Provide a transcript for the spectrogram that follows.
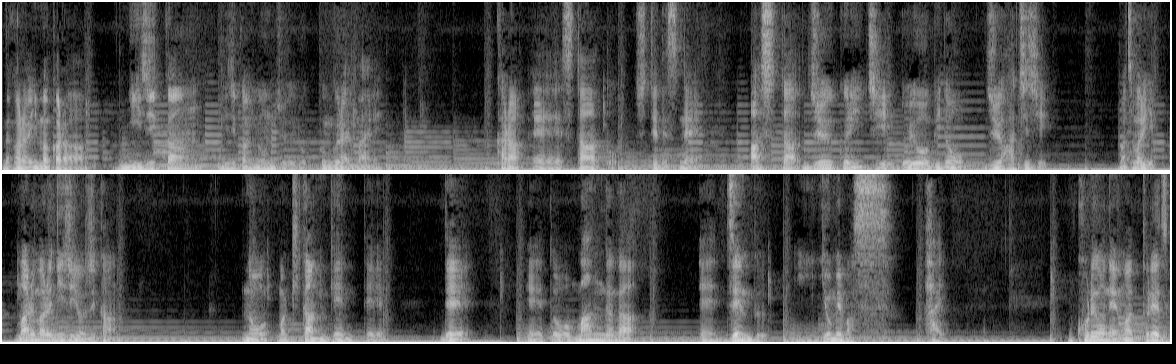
だから今から2時間、2時間46分ぐらい前から、えー、スタートしてですね、明日19日土曜日の18時、まあ、つまり丸々24時間の、まあ、期間限定で、えっ、ー、と、漫画が、えー、全部読めます。はい。これをね、まあ、とりあえず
